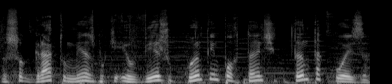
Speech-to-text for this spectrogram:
Eu sou grato mesmo porque eu vejo quanto é importante tanta coisa.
